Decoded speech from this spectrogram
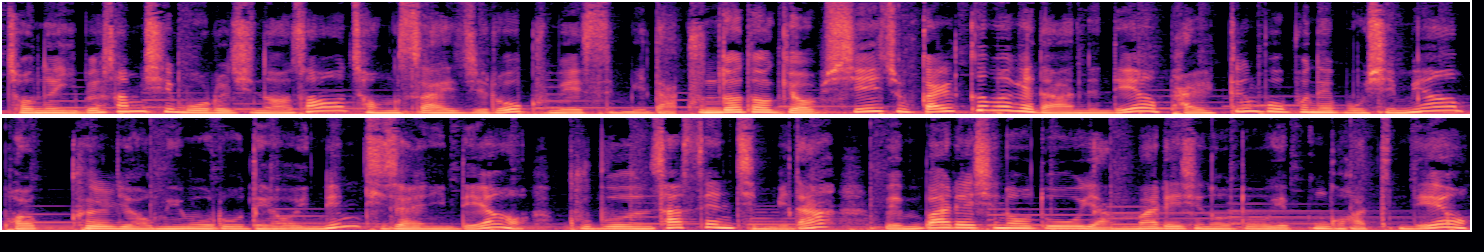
저는 235를 신어서 정 사이즈로 구매했습니다. 군더더기 없이 좀 깔끔하게 나왔는데요. 발등 부분에 보시면 버클 여밈으로 되어 있는 디자인인데요. 굽은 4cm입니다. 왼발에 신어도 양말에 신어도 예쁜 것 같은데요.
